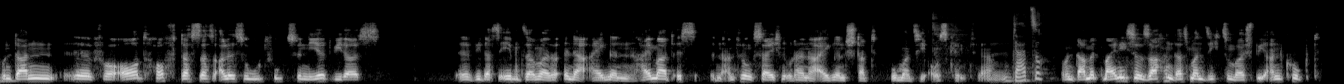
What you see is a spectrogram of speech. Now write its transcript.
Und dann äh, vor Ort hofft, dass das alles so gut funktioniert, wie das, äh, wie das eben, sagen wir, in der eigenen Heimat ist, in Anführungszeichen, oder in der eigenen Stadt, wo man sich auskennt. Ja. Dazu, Und damit meine ich so Sachen, dass man sich zum Beispiel anguckt,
